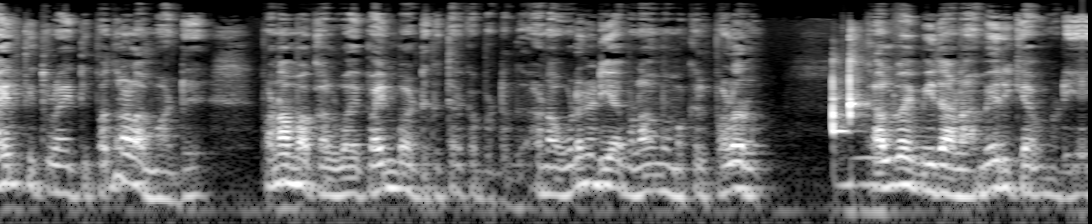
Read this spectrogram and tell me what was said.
ஆயிரத்தி தொள்ளாயிரத்தி பதினாலாம் ஆண்டு பனாமா கால்வாய் பயன்பாட்டுக்கு திறக்கப்பட்டது. ஆனால் உடனடியாக பனாமா மக்கள் பலரும் கால்வாய் மீதான அமெரிக்காவினுடைய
